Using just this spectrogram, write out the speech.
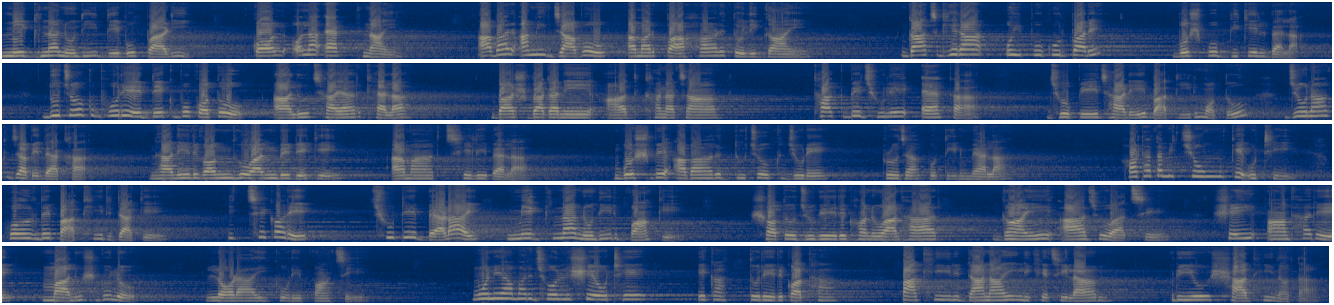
মেঘনা নদী দেব পাড়ি কলঅলা এক নাই। আবার আমি যাব আমার পাহাড় তলি গাঁয়ে গাছ ঘেরা ওই পুকুর পাড়ে বসব বিকেল বেলা। দু চোখ ভরে দেখব কত আলো ছায়ার খেলা। বাঁশবাগানে আধখানা চাঁদ। থাকবে ঝুলে একা। ঝোপে ঝাড়ে বাতির মতো, জোনাক যাবে দেখা। ধানের গন্ধ আনবে ডেকে আমার ছেলেবেলা। বসবে আবার দু চোখ জুড়ে প্রজাপতির মেলা। হঠাৎ আমি চমকে উঠি হলদে পাখির ডাকে। ইচ্ছে করে ছুটে বেড়াই মেঘনা নদীর বাঁকে। শত যুগের ঘন আধার গাঁয়ে আজও আছে। সেই আধারে মানুষগুলো লড়াই করে বাঁচে। মনে আমার ঝলসে ওঠে একাত্তরের কথা। পাখির ডানায় লিখেছিলাম, প্রিয় স্বাধীনতা।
